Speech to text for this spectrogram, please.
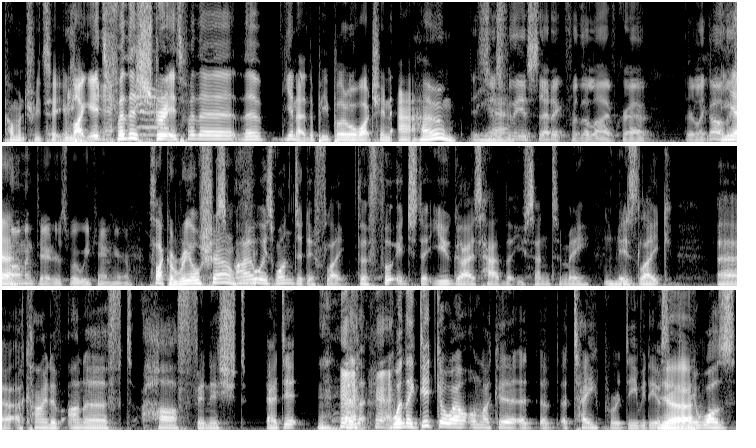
commentary team. Like, it's for the street. It's for the the you know the people who are watching at home. It's just for the aesthetic for the live crowd. They're like, oh, there's Yeah. commentators, but we can't hear them. It's like a real show. So I always wondered if like the footage that you guys had that you sent to me Mm-hmm. is like uh, a kind of unearthed, half finished edit. and when they did go out on like a, a, a tape or a DVD or Yeah. something, it was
